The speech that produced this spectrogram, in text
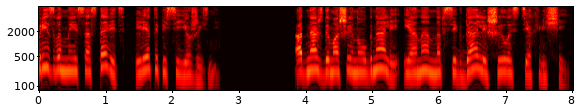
призванные составить летопись ее жизни. Однажды машину угнали, и она навсегда лишилась тех вещей.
